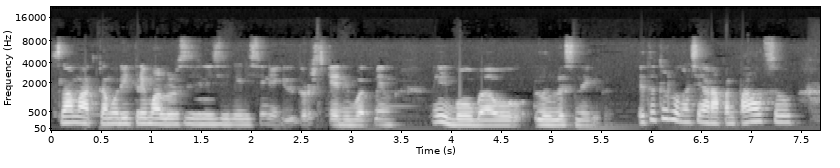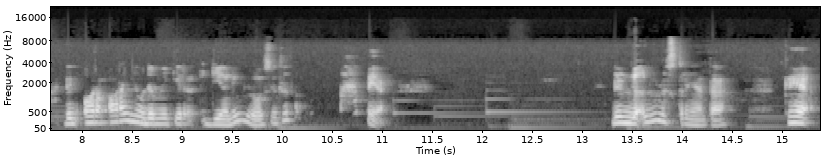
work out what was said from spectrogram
selamat kamu diterima lulus di sini sini di sini gitu. Terus kayak dibuat meme ini bau bau lulus nih gitu. Itu tuh lu ngasih harapan palsu. Dan orang-orang yang udah mikir dia lulus itu tuh apa ya dan nggak lulus ternyata kayak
